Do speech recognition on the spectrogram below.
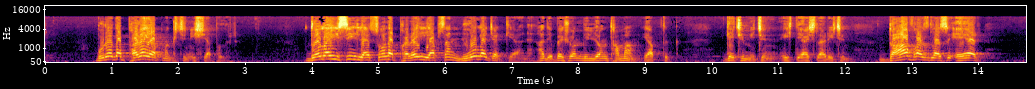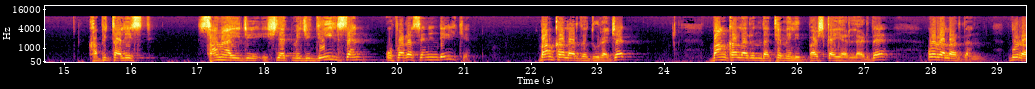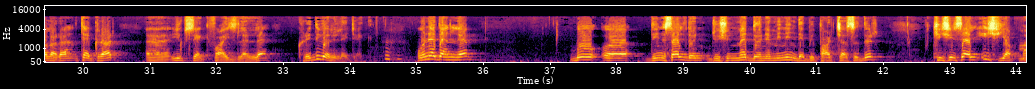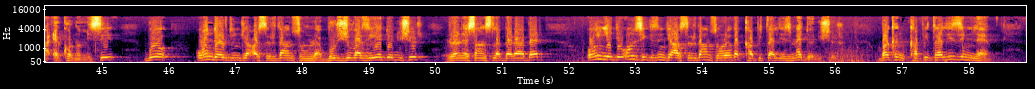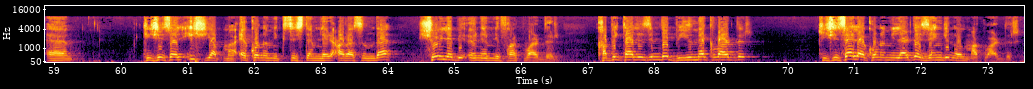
Burada para yapmak için iş yapılır. Dolayısıyla sonra parayı yapsan ne olacak yani? Hadi 5-10 milyon tamam yaptık. Geçim için, ihtiyaçlar için. Daha fazlası eğer kapitalist, sanayici, işletmeci değilsen o para senin değil ki. Bankalarda duracak. Bankaların da temeli başka yerlerde. Oralardan buralara tekrar e, yüksek faizlerle kredi verilecek. O nedenle bu e, dinsel dön düşünme döneminin de bir parçasıdır. Kişisel iş yapma ekonomisi bu 14. asırdan sonra burjuvaziye dönüşür Rönesans'la beraber 17-18. asırdan sonra da kapitalizme dönüşür. Bakın kapitalizmle e, kişisel iş yapma ekonomik sistemleri arasında şöyle bir önemli fark vardır. Kapitalizmde büyümek vardır. Kişisel ekonomilerde zengin olmak vardır.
